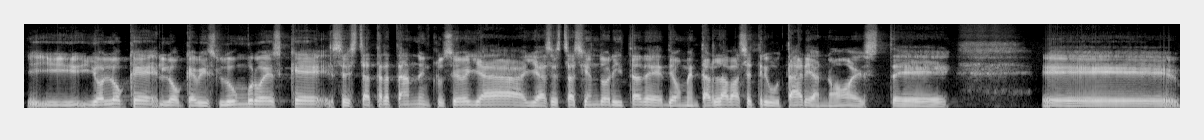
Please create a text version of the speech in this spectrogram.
Y yo lo que, lo que vislumbro es que se está tratando, inclusive ya, ya se está haciendo ahorita de, de aumentar la base tributaria, ¿no? Este, eh,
